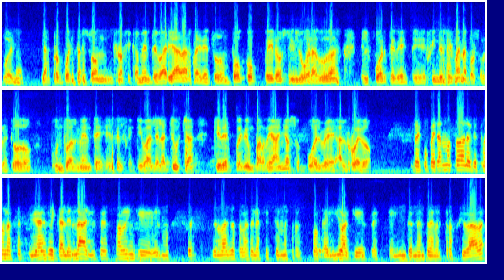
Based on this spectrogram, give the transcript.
Bueno, las propuestas son lógicamente variadas, hay de todo un poco, pero sin lugar a dudas el fuerte de este fin de semana, por sobre todo puntualmente, es el Festival de la Chucha, que después de un par de años vuelve al ruedo. Recuperando todo lo que son las actividades de calendario. Ustedes saben que el municipio de Valle, a través de la gestión de Francisco Caliba, que es este, el intendente de nuestra ciudad,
